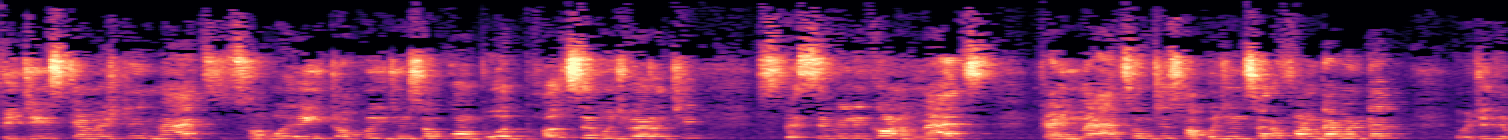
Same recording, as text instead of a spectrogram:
फिजिक्स केमिस्ट्री मैथ्स सब यही टपिक जिन कौन बहुत भलसे बुझार अच्छी स्पेसीफिकली कौन मैथ्स कहीं मैथ्स हूँ सब जिन फंडामेटाल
